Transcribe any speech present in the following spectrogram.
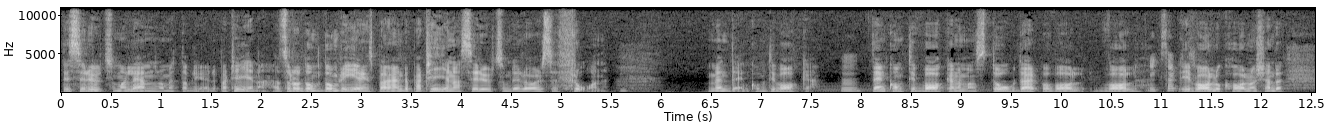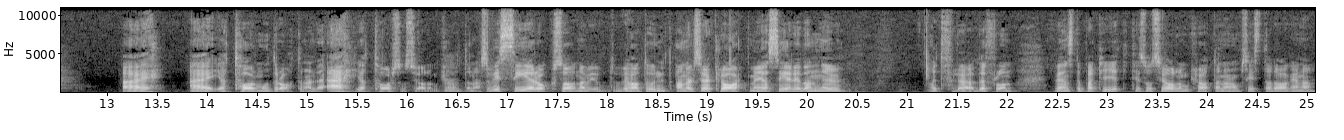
det ser ut som att lämna de etablerade partierna. Alltså då, de, de regeringsbärande partierna ser ut som det rör sig från. Men den kom tillbaka. Mm. Den kom tillbaka när man stod där på val, val i vallokalen och kände nej, nej, jag tar Moderaterna, nej, jag tar Socialdemokraterna. Mm. Så vi ser också, när vi, vi har inte hunnit analysera klart, men jag ser redan nu ett flöde från Vänsterpartiet till Socialdemokraterna de sista dagarna.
